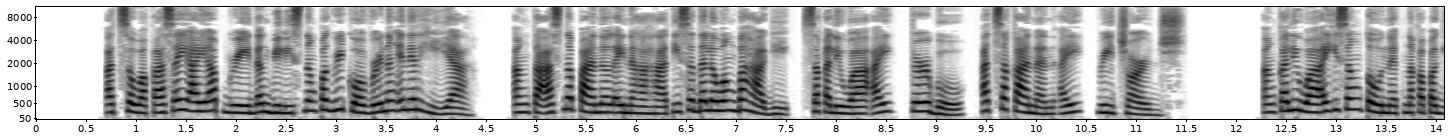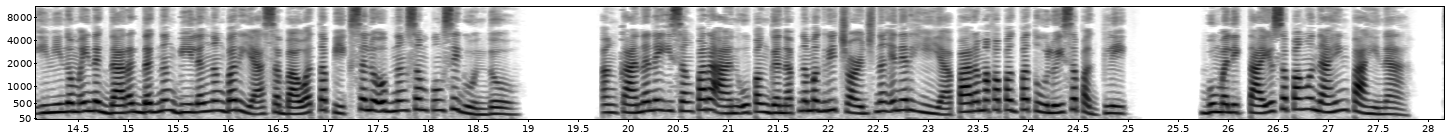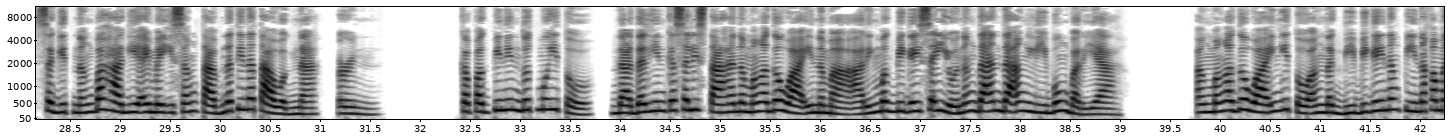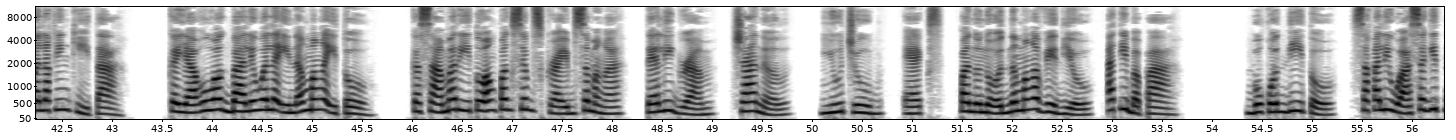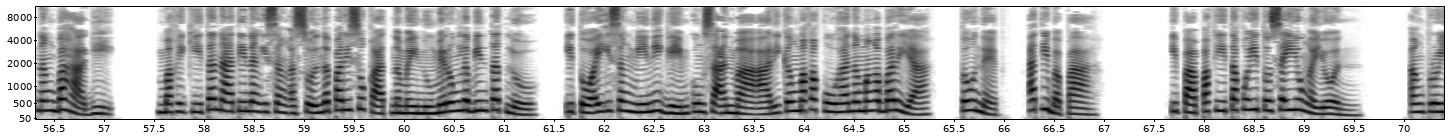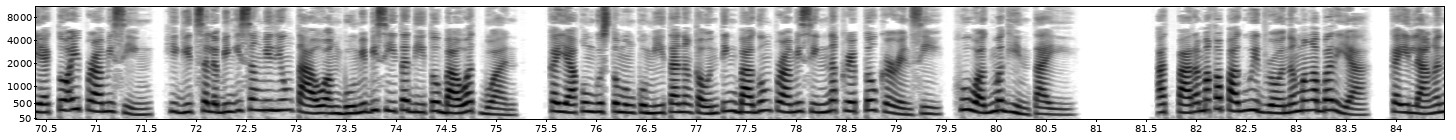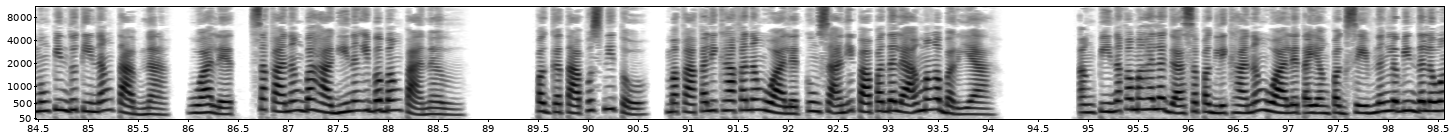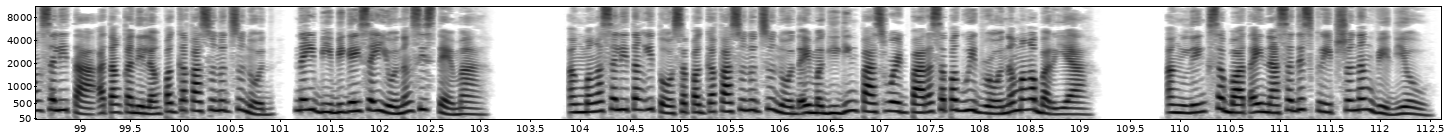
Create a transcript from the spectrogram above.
At sa wakas ay i-upgrade ang bilis ng pag-recover ng enerhiya. Ang taas na panel ay nahahati sa dalawang bahagi, sa kaliwa ay turbo, at sa kanan ay recharge. Ang kaliwa ay isang tonet na kapag ininom ay nagdaragdag ng bilang ng barya sa bawat tapik sa loob ng 10 segundo. Ang kanan ay isang paraan upang ganap na mag-recharge ng enerhiya para makapagpatuloy sa pag-click. Bumalik tayo sa pangunahing pahina. Sa gitnang bahagi ay may isang tab na tinatawag na Earn. Kapag pinindot mo ito, dadalhin ka sa listahan ng mga gawain na maaaring magbigay sa iyo ng daan-daang libong barya. Ang mga gawaing ito ang nagbibigay ng pinakamalaking kita. Kaya huwag baliwalain ang mga ito. Kasama rito ang pag-subscribe sa mga Telegram, channel, YouTube, X, panonood ng mga video, at iba pa. Bukod dito, sa kaliwa sa gitnang bahagi, makikita natin ang isang asul na parisukat na may numerong 13. Ito ay isang mini-game kung saan maaari kang makakuha ng mga barya, tonet, at iba pa. Ipapakita ko ito sa iyo ngayon. Ang proyekto ay promising, higit sa labing isang milyong tao ang bumibisita dito bawat buwan, kaya kung gusto mong kumita ng kaunting bagong promising na cryptocurrency, huwag maghintay. At para makapag-withdraw ng mga barya, kailangan mong pindutin ang tab na Wallet sa kanang bahagi ng ibabang panel. Pagkatapos nito, makakalikha ka ng wallet kung saan ipapadala ang mga barya. Ang pinakamahalaga sa paglikha ng wallet ay ang pag-save ng labindalawang salita at ang kanilang pagkakasunod-sunod na ibibigay sa iyo ng sistema. Ang mga salitang ito sa pagkakasunod-sunod ay magiging password para sa pag-withdraw ng mga barya. Ang link sa bot ay nasa description ng video.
